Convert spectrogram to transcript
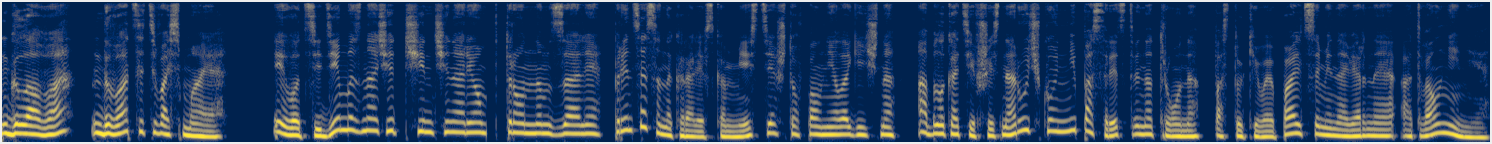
Глава двадцать восьмая. И вот сидим мы, значит, чин-чинарем в тронном зале, принцесса на королевском месте, что вполне логично, облокотившись на ручку непосредственно трона, постукивая пальцами, наверное, от волнения.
